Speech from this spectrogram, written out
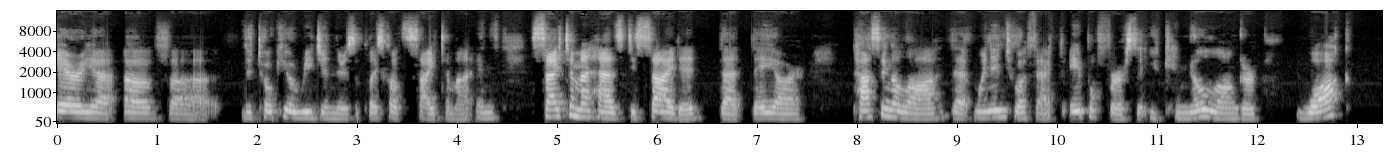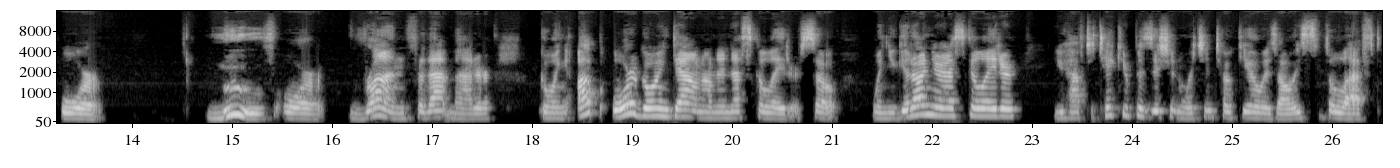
area of uh, the Tokyo region, there's a place called Saitama, and Saitama has decided that they are passing a law that went into effect April 1st that you can no longer walk or move or run for that matter going up or going down on an escalator. So when you get on your escalator, you have to take your position, which in Tokyo is always to the left,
